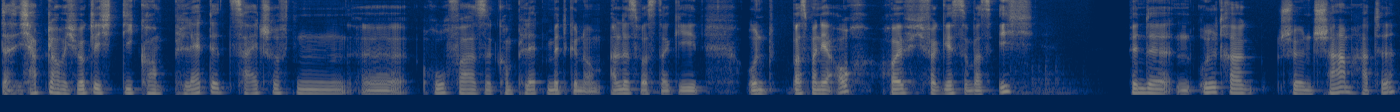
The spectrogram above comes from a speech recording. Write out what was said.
das, ich habe, glaube ich, wirklich die komplette Zeitschriften-Hochphase äh, komplett mitgenommen. Alles, was da geht. Und was man ja auch häufig vergisst und was ich finde, einen ultra schönen Charme hatte,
